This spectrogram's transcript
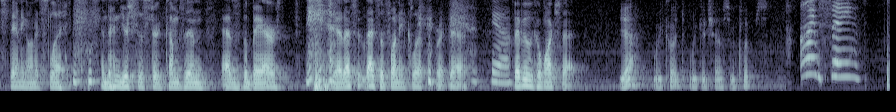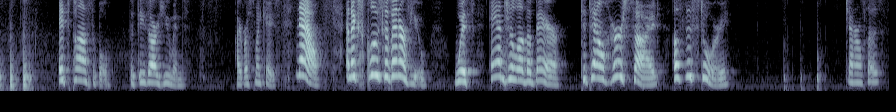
standing on its legs, and then your sister comes in as the bear. Yeah, that's, that's a funny clip right there. yeah. Maybe we can watch that. Yeah, we could. We could show some clips. I'm saying it's possible that these are humans. I rest my case. Now, an exclusive interview with Angela the Bear to tell her side of the story. General says.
